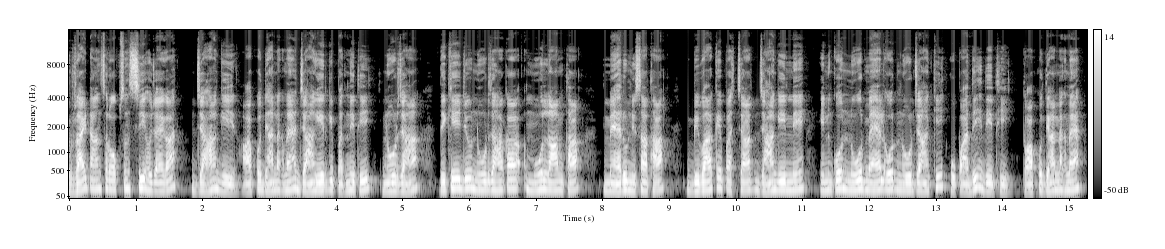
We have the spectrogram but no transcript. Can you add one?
राइट आंसर ऑप्शन सी हो जाएगा जहांगीर। आपको ध्यान रखना है, जहांगीर की पत्नी थी नूरजहां। देखिए, जो नूरजहां का मूल नाम था, मेहरू निशा था, विवाह के पश्चात जहांगीर ने इनको नूर महल और नूरजहां की उपाधि दी थी। तो आपको ध्यान रखना है।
